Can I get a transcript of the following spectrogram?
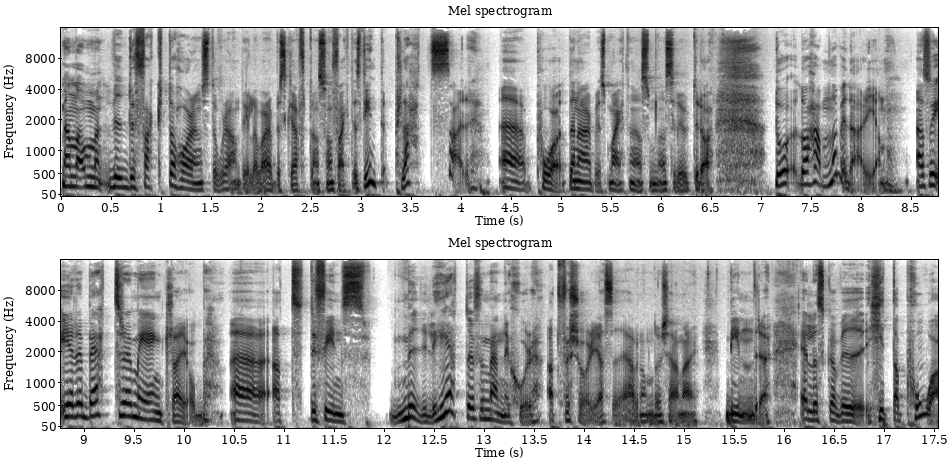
Men om vi de facto har en stor andel av arbetskraften som faktiskt inte platsar eh, på den arbetsmarknaden som den ser ut idag, då, då hamnar vi där igen. Alltså är det bättre med enkla jobb? Eh, att det finns möjligheter för människor att försörja sig även om de tjänar mindre? Eller ska vi hitta på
